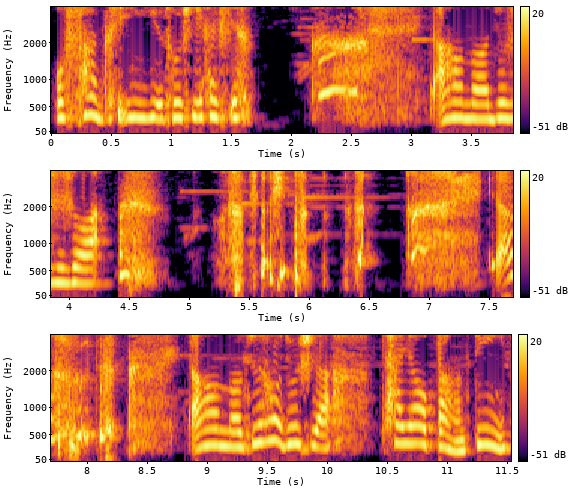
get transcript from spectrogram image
我放个音乐，从新开始？然后呢，就是说，说什么？然后，然后呢，最后就是他要绑定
